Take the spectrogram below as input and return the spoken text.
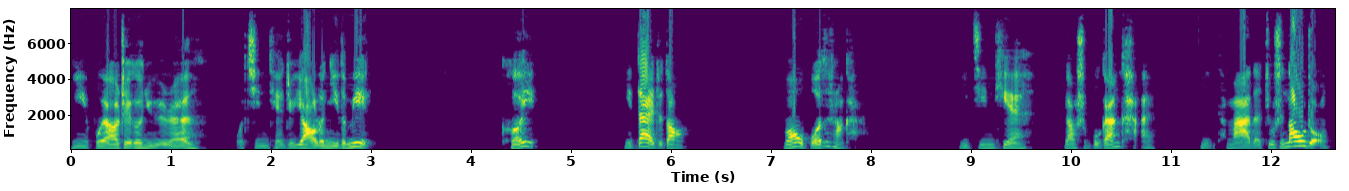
你不要这个女人，我今天就要了你的命。可以，你带着刀往我脖子上砍。你今天。”要是不敢砍，你他妈的就是孬种！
